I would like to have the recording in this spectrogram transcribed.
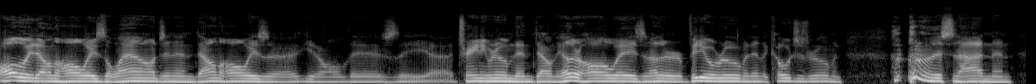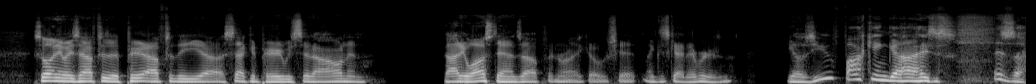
all the way down the hallways, the lounge, and then down the hallways, uh, you know, there's the uh, training room. Then down the other hallways, another video room, and then the coach's room, and this and that. And then, so, anyways, after the after the uh, second period, we sit down, and Patty Roy stands up, and we're like, oh shit, like this guy never. He goes, "You fucking guys, this is a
